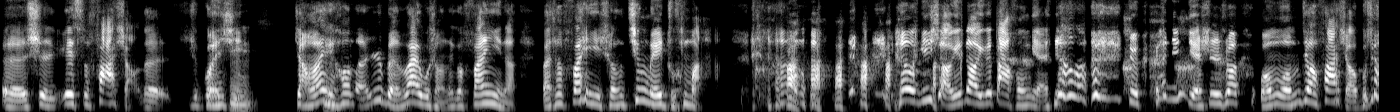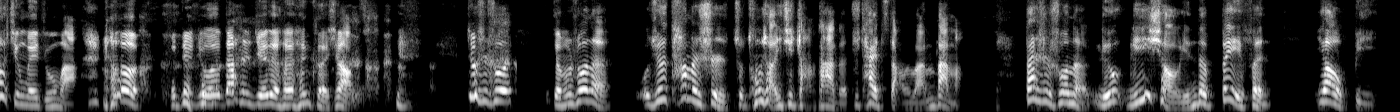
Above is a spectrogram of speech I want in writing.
呃，是类似发小的关系。讲完以后呢，日本外务省那个翻译呢，把它翻译成青梅竹马。然后，然后李小林闹一个大红脸，然后就赶紧解释说，我们我们叫发小，不叫青梅竹马。然后我就我当时觉得很很可笑，就是说怎么说呢？我觉得他们是从从小一起长大的，是太子党的玩伴嘛。但是说呢，刘李小林的辈分要比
